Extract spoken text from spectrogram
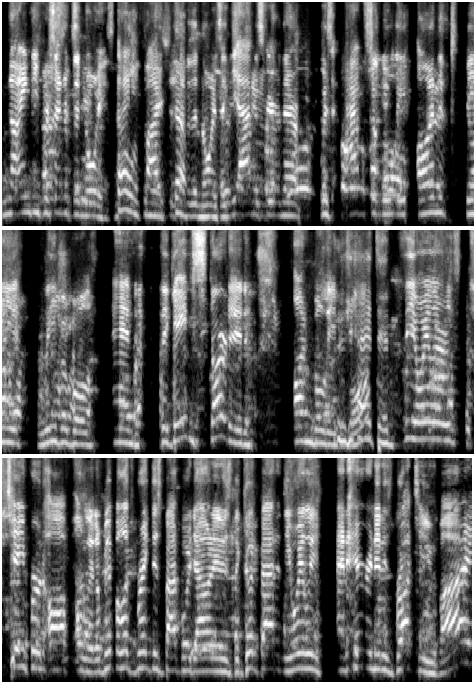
90% of the noise, All of the noise, 95% yeah. of the noise. Like the atmosphere in there was absolutely unbelievable. And the game started unbelievable. Yeah, it did. The Oilers tapered off a little bit, but let's break this bad boy down. It is the good, bad, and the oily. And Aaron, it is brought to you by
